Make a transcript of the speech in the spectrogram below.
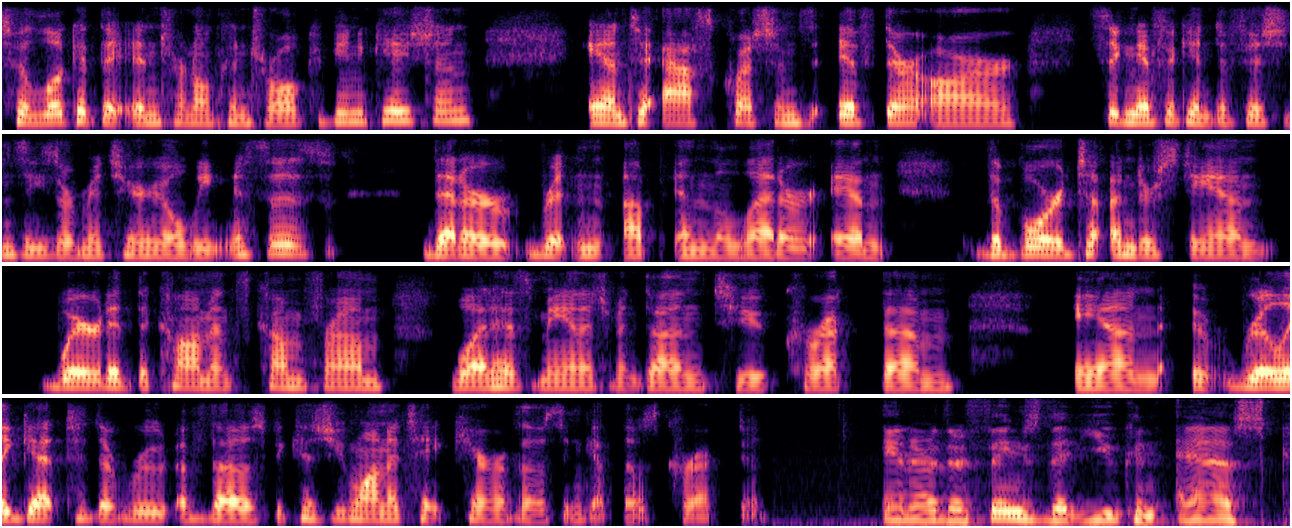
to look at the internal control communication and to ask questions if there are significant deficiencies or material weaknesses that are written up in the letter and the board to understand where did the comments come from what has management done to correct them and really get to the root of those because you want to take care of those and get those corrected. And are there things that you can ask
